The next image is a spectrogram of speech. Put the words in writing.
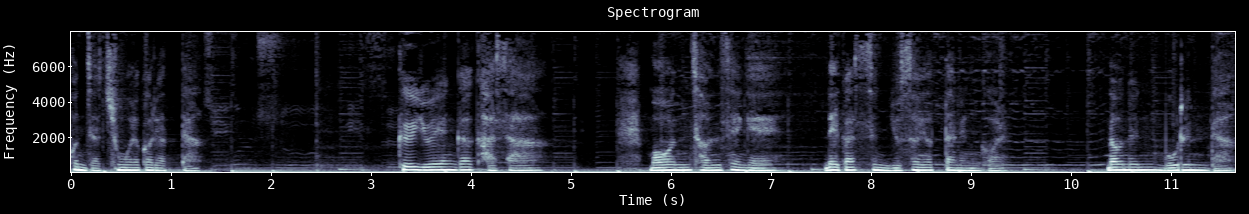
혼자 중얼거렸다. 그 유행가 가사 먼 전생에 내가 쓴 유서였다는 걸 너는 모른다.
